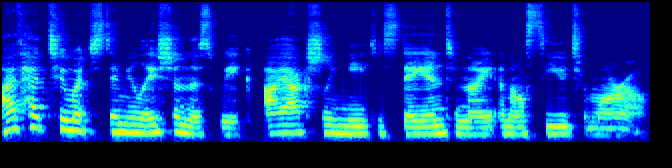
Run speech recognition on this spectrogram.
I've had too much stimulation this week. I actually need to stay in tonight and I'll see you tomorrow.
